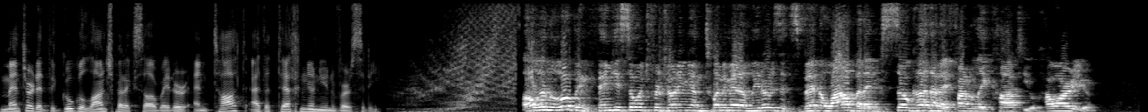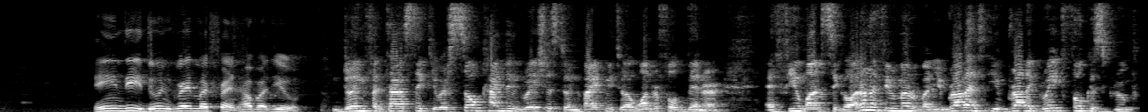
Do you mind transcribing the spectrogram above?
mentored at the Google Launchpad Accelerator, and taught at the Technion University. Oren Rubin, thank you so much for joining me on 20 Minute Leaders. It's been a while, but I'm so glad that I finally caught you. How are you? Indeed, doing great, my friend. How about you? Doing fantastic. You were so kind and gracious to invite me to a wonderful dinner a few months ago. I don't know if you remember, but you brought a you brought a great focus group.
